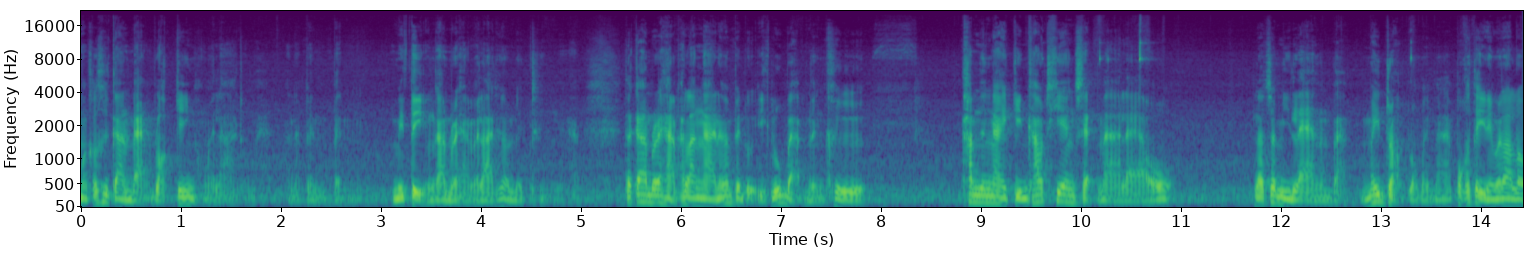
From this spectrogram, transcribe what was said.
มันก็คือการแบ่ง blocking ของเวลาถูกไหมอันนั้นเป็นเป็นมิติของการบริหารเวลาที่เรานึกถึงนะครับแต่การบริหารพลังงานนี่มันเป็นอีกรูปแบบหนึ่งคือทำยังไงกินข้าวเที่ยงเสร็จมาแล้ว แล้วจะมีแรงแบบไม่ drop ลงไปมาก ปกติในเวลาเรา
